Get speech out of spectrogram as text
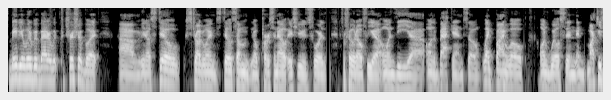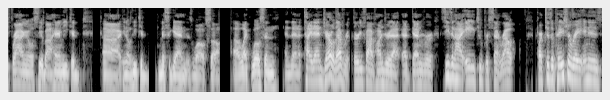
Maybe a little bit better with Patricia, but um, you know, still struggling, still some you know personnel issues for for Philadelphia on the uh, on the back end. So like buying low on Wilson and Marquise Brown, you know, we'll see about him. He could, uh, you know, he could miss again as well. So uh, like Wilson, and then at tight end, Gerald Everett, thirty five hundred at at Denver, season high eighty two percent route participation rate in his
